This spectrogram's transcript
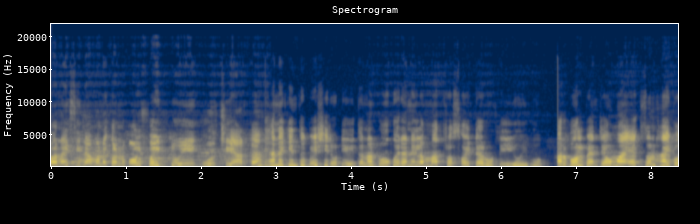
বানাইছি না, মনে করেন অল্প একটু এই গুলছি আটা। এখানে কিন্তু বেশি রুটি হইতো না। ডো কইরা নিলাম মাত্র ছয়টা রুটি হইব। আর বলবেন যে ওমা একজন হাইবো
